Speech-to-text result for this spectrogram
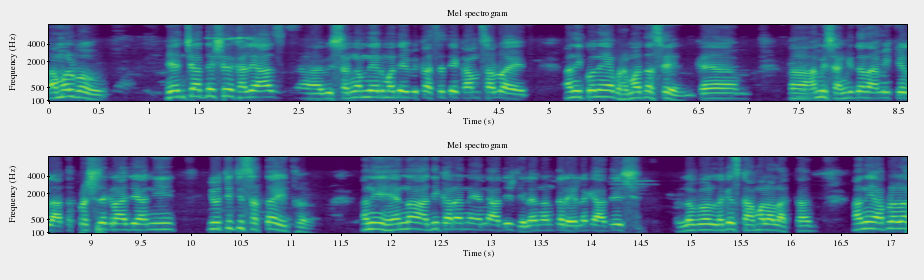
अमोल भाऊ यांच्या अध्यक्षतेखाली आज संगमनेरमध्ये विकासाचे काम चालू आहेत आणि कोणी या भ्रमात असेल का आम्ही सांगितलं आम्ही केलं. आता प्रशासक राजे आणि युतीची सत्ता इथं. आणि यांना अधिकाऱ्यांना यांनी आदेश दिल्यानंतर हे लगे आदेश लोक लगेच कामाला लागतात. आणि आपल्याला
